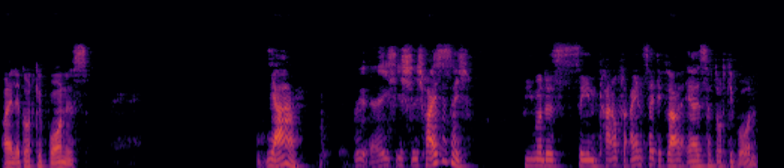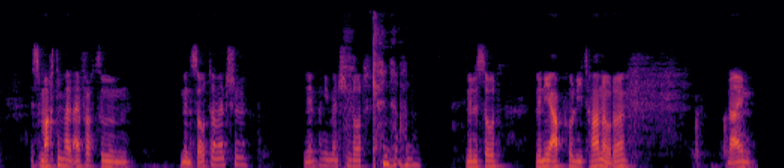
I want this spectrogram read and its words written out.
Weil er dort geboren ist. Ja, ich, ich, ich weiß es nicht, wie man das sehen kann. Auf der einen Seite, klar, er ist halt dort geboren. Es macht ihn halt einfach zu einem Minnesota-Menschen. Wie nennt man die Menschen dort? Keine Ahnung. Minnesota, Minneapolitaner, oder? Nein.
